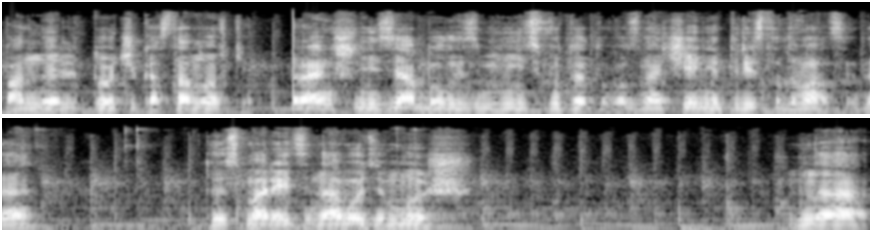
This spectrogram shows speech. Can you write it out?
панели точек остановки. Раньше нельзя было изменить вот это вот значение 320, да? То есть, смотрите, наводим мышь на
